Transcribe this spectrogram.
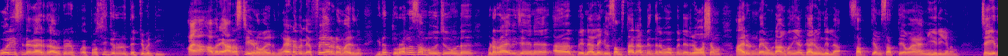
പോലീസിന്റെ കാര്യത്തിൽ അവർക്കൊരു പ്രൊസീജിയർ ഒരു തെറ്റുപറ്റി. അവരെ അറസ്റ്റ് ചെയ്യണമായിരുന്നു. അയാളുടെ പേരിൽ എഫ് ഐ ആർ ഇടമായിരുന്നു ഇത് തുറന്ന് സംഭവിച്ചതുകൊണ്ട് പിണറായി വിജയന് പിന്നെ അല്ലെങ്കിൽ സംസ്ഥാന ആഭ്യന്തര വകുപ്പിന്റെ രോഷം അരുൺമേൽ ഉണ്ടാകുമെന്ന് ഞാൻ കരുതുന്നില്ല. സത്യം സത്യമായി അംഗീകരിക്കണം. ചെയ്ത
